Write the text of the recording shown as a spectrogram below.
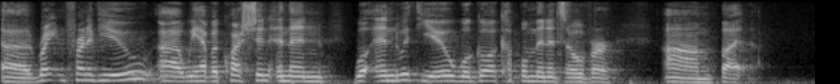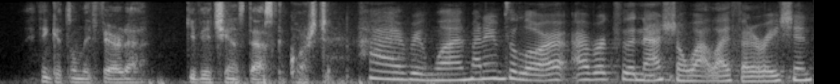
uh, right in front of you. Uh, we have a question, and then we'll end with you. We'll go a couple minutes over, um, but I think it's only fair to give you a chance to ask a question. Hi, everyone. My name is Alora. I work for the National Wildlife Federation.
